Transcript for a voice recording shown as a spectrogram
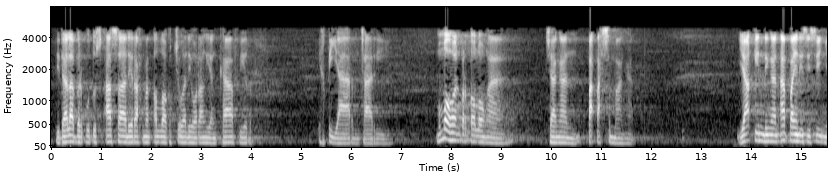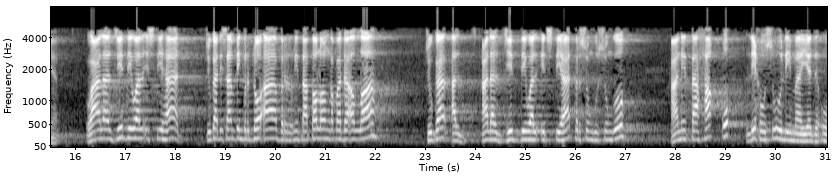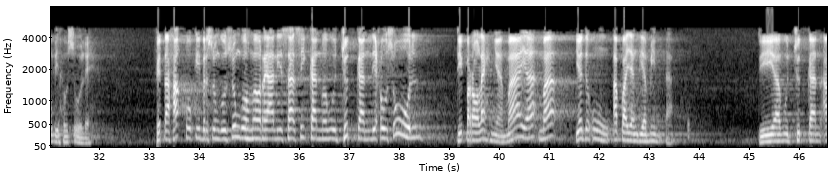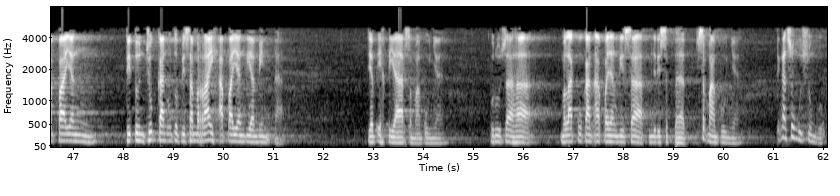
tidaklah berputus asa dari rahmat Allah kecuali orang yang kafir ikhtiar mencari memohon pertolongan Jangan patah semangat. Yakin dengan apa yang di sisinya. Wala jiddi wal istihad. Juga di samping berdoa, berminta tolong kepada Allah. Juga al alal jiddi wal ijtihad bersungguh-sungguh anita haqquk lihusuli ma yad'u bihusulih. Fitahaqquqi bersungguh-sungguh merealisasikan mewujudkan lihusul diperolehnya maya ma yad'u apa yang dia minta dia wujudkan apa yang ditunjukkan untuk bisa meraih apa yang dia minta dia ikhtiar semampunya berusaha melakukan apa yang bisa menjadi sebab semampunya. Dengan sungguh-sungguh.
